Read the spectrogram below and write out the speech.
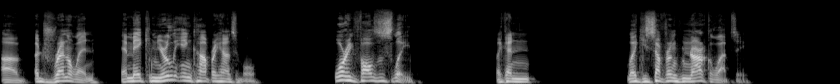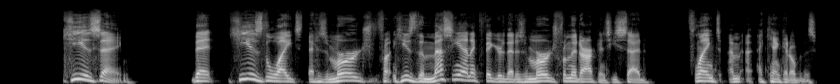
of adrenaline that make him nearly incomprehensible, or he falls asleep, like, a, like he's suffering from narcolepsy. He is saying that he is the light that has emerged from, he is the messianic figure that has emerged from the darkness. He said, flanked, I'm, I can not get over this,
